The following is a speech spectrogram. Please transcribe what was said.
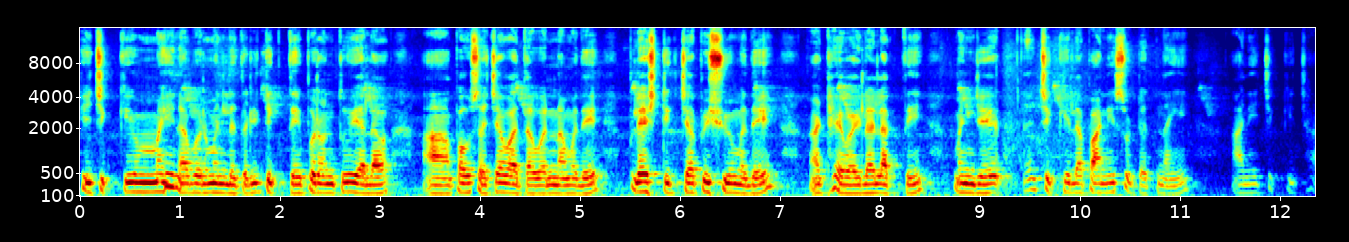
ही चिक्की महिनाभर म्हणलं तरी टिकते परंतु याला पावसाच्या वातावरणामध्ये प्लॅस्टिकच्या पिशवीमध्ये ठेवायला लागते. म्हणजे चिक्कीला पाणी सुटत नाही आणि चिक्की छान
